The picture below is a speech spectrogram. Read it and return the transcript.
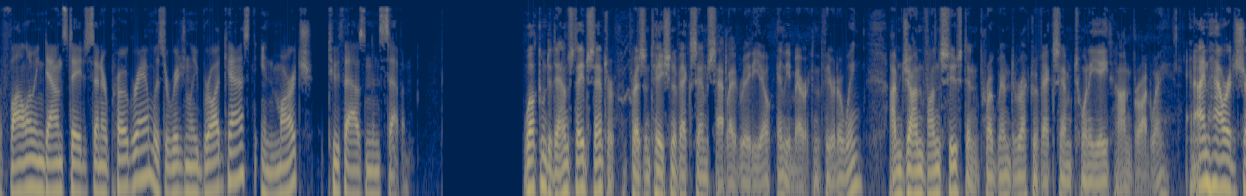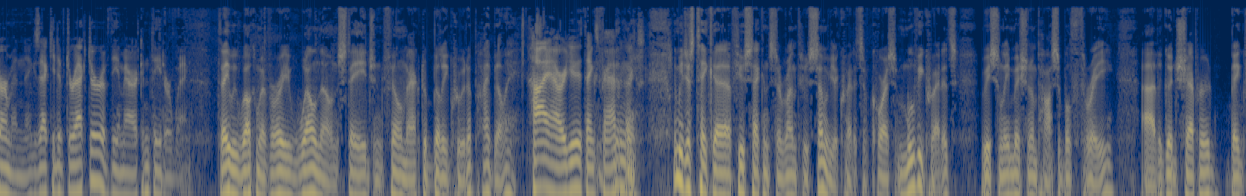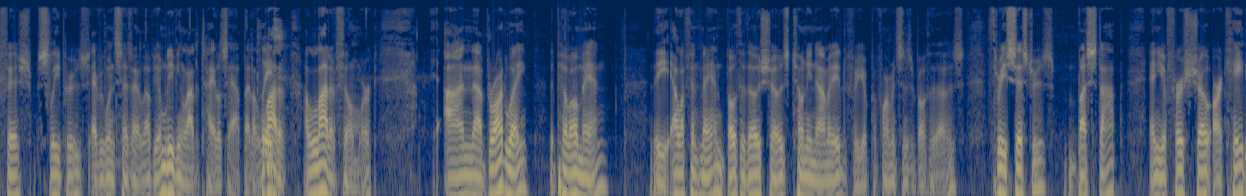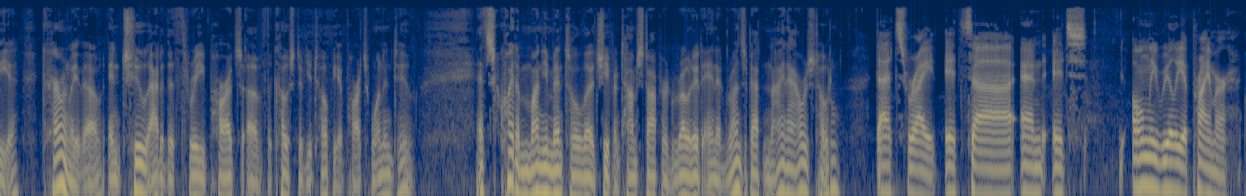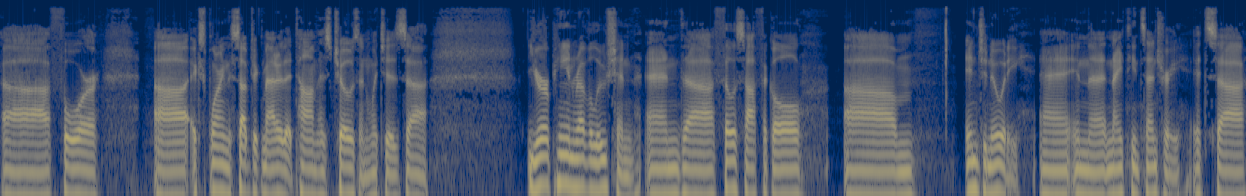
The following Downstage Center program was originally broadcast in March 2007. Welcome to Downstage Center, a presentation of XM Satellite Radio and the American Theater Wing. I'm John Von Soosten, Program Director of XM 28 on Broadway. And I'm Howard Sherman, Executive Director of the American Theater Wing. Today we welcome a very well-known stage and film actor, Billy Crudup. Hi, Billy. Hi, how are you? Thanks for having Good, thanks. me. Let me just take a few seconds to run through some of your credits. Of course, movie credits. Recently, Mission Impossible 3, uh, The Good Shepherd, Big Fish, Sleepers, Everyone Says I Love You. I'm leaving a lot of titles out, but a Please. lot of a lot of film work. On uh, Broadway, The Pillowman, The Elephant Man, both of those shows Tony nominated for your performances in both of those. Three Sisters, Bus Stop, and your first show Arcadia. Currently, though, in two out of the three parts of The Coast of Utopia, parts one and two. It's quite a monumental achievement. Tom Stoppard wrote it, and it runs about nine hours total. That's right. It's uh, and it's only really a primer uh, for uh, exploring the subject matter that Tom has chosen, which is uh, European Revolution and uh, philosophical um, ingenuity uh, in the 19th century. It's uh,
